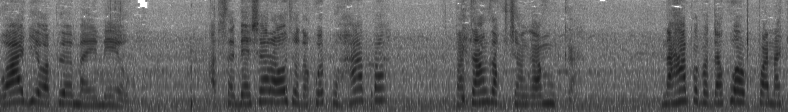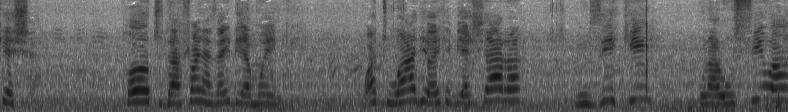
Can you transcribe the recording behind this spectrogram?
waje wapewe maeneo. Afisa biashara wote watakuwepo hapa, pataanza kuchangamka na hapa patakuwa pana kesha. Kwa hiyo tutafanya zaidi ya mwenge, watu waje waweke biashara, mziki unaruhusiwa,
